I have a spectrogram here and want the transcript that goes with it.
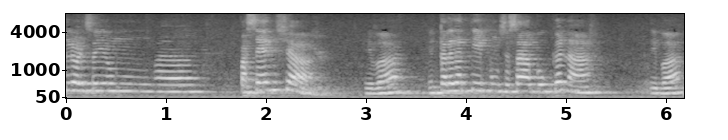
ng Lord sa iyong uh, pasensya. Di ba? Yung talagang tipong sasabog ka na, di ba?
